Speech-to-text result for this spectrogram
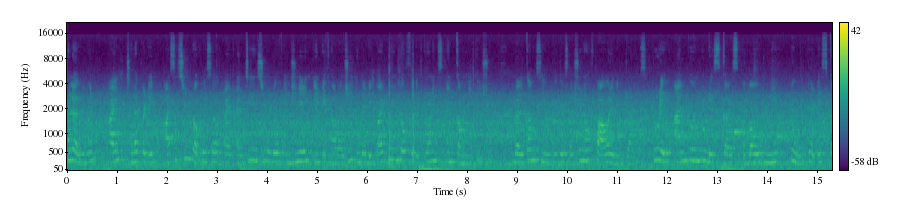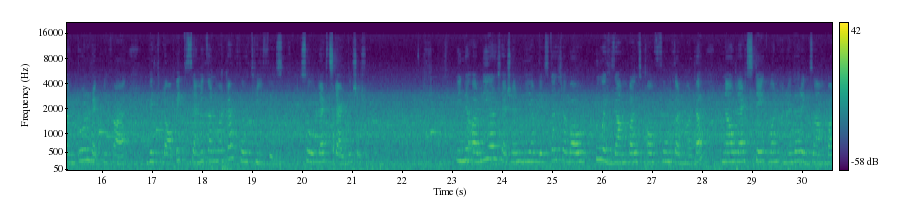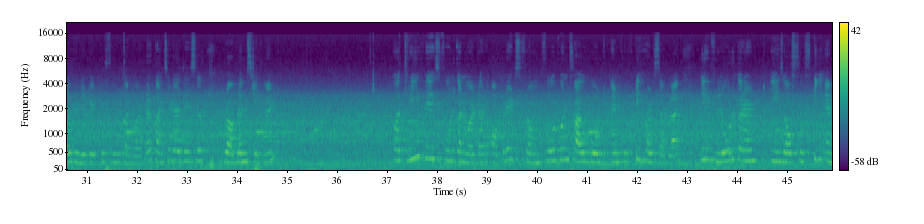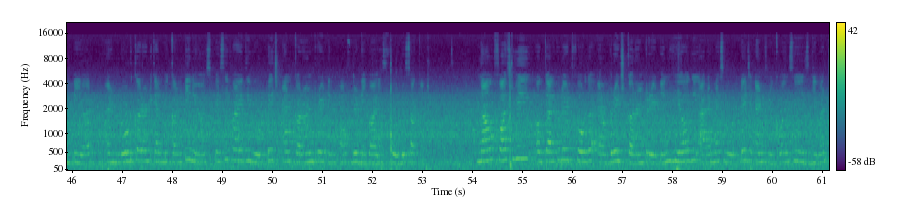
Hello everyone, I Jhalak Patel, Assistant Professor at LJ Institute of Engineering and Technology in the Department of Electronics and Communication. Welcomes you to the session of Power Electronics. Today I am going to discuss about NIC 2 that is Control Rectifier with topic Semi-converter for 3 phase. So let's start the session. In the earlier session, we have discussed about two examples of full converter. Now let's take one another example related to full converter. Consider this uh, problem statement. A three-phase full converter operates from 415 volt and 50 hertz supply if load current is of 50 ampere and load current can be continuous specify the voltage and current rating of the device for the circuit now first we uh, calculate for the average current rating. Here the rms voltage and frequency is given.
